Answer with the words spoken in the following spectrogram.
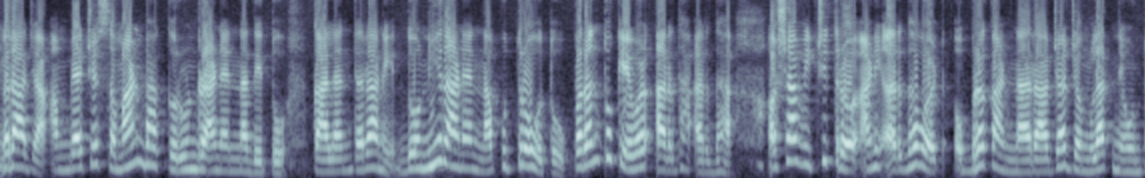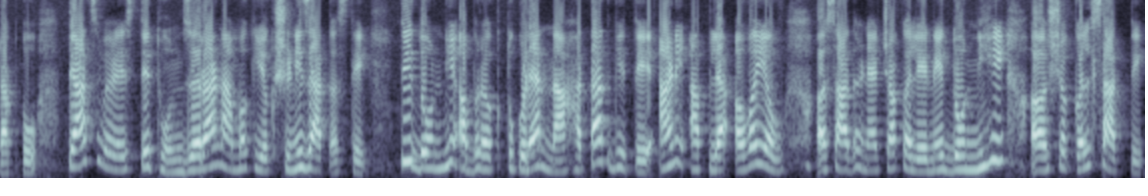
राजा आंब्याचे समान भाग करून राण्यांना देतो. कालांतराने दोन्ही राण्यांना पुत्र होतो. परंतु केवळ अर्धा अर्धा. अशा विचित्र आणि अर्धवट अभ्रकांना राजा जंगलात नेऊन टाकतो. त्याच वेळेस तेथून जरा नामक यक्षिणी जात असते. ती दोन्ही अभ्रक तुकड्यांना हातात घेते आणि आपल्या अवयव साधण्याच्या कलेने दोन्ही शकल साधते.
